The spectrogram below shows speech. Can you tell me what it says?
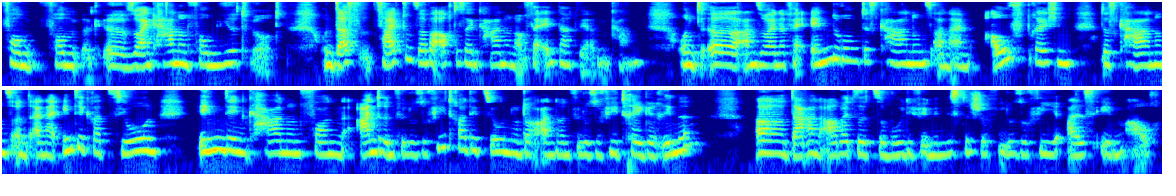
vom, vom, äh, so ein Kanon formiert wird. Und das zeigt uns aber auch, dass ein Kanon auch verändert werden kann. Und äh, an so einer Veränderung des Kanons, an einem Aufbrechen des Kanons und einer Integration in den Kanon von anderen Philosophietraditionen und auch anderen Philosophieträgerinnen äh, daran arbeitet sowohl die feministische Philosophie als eben auch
